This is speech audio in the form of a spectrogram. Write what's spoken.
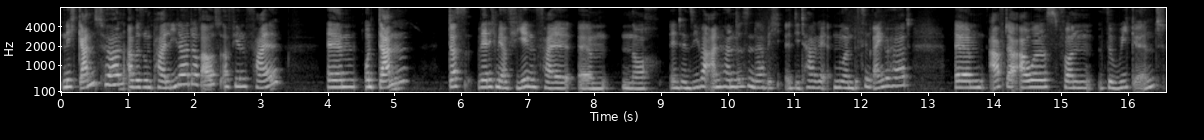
nicht ganz hören, aber so ein paar Lieder daraus auf jeden Fall. Ähm, und dann, das werde ich mir auf jeden Fall ähm, noch intensiver anhören müssen. Da habe ich die Tage nur ein bisschen reingehört. Ähm, After Hours von The Weeknd.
